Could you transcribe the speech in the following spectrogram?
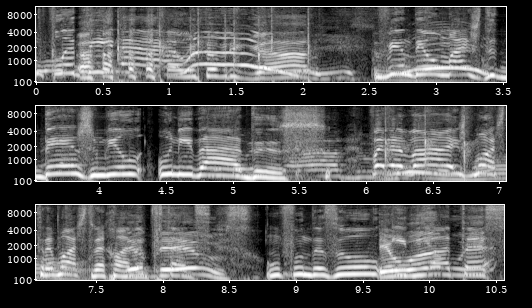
de platina. Muito obrigado. Vendeu mais de 10 mil unidades. Parabéns! Mostra, mostra, Roda. Meu Portanto, Deus! um fundo azul, Eu idiota. amo isso.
